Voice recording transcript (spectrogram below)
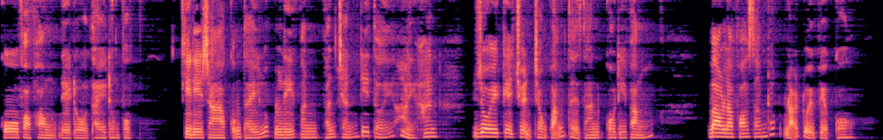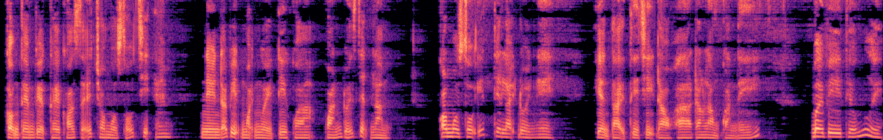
Cô vào phòng để đồ thay đồng phục. Khi đi ra cũng thấy lúc Lý Văn phấn chấn đi tới hỏi han, rồi kể chuyện trong quãng thời gian cô đi vắng. Bảo là phó giám đốc đã đuổi việc cô, cộng thêm việc gây khó dễ cho một số chị em, nên đã bị mọi người đi qua quán đối diện làm. Còn một số ít thì lại đổi nghề. Hiện tại thì chị Đào Hoa đang làm quản lý. Bởi vì thiếu người,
